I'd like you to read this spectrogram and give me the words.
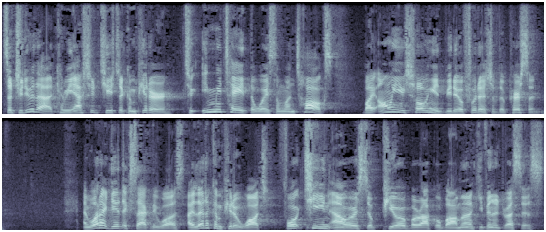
So to do that, can we actually teach the computer to imitate the way someone talks by only showing it video footage of the person? And what I did exactly was I let a computer watch 14 hours of pure Barack Obama giving addresses.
